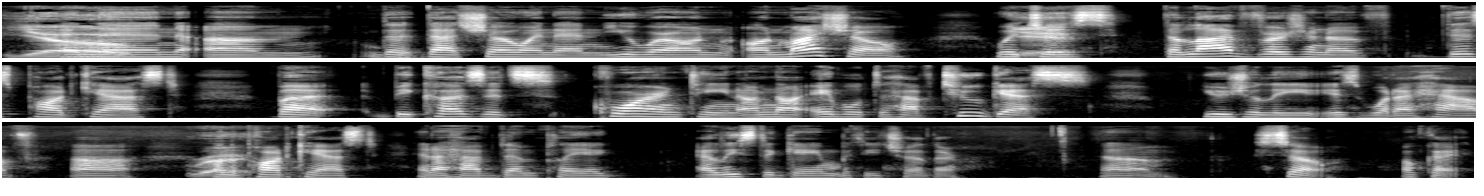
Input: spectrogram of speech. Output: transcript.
Yo. and then um, the, that show, and then you were on on my show, which Yeah. is the live version of this podcast. But because it's quarantine, I'm not able to have two guests. Usually is what I have uh, on the podcast, and I have them play a, at least a game with each other. Um, so, okay.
